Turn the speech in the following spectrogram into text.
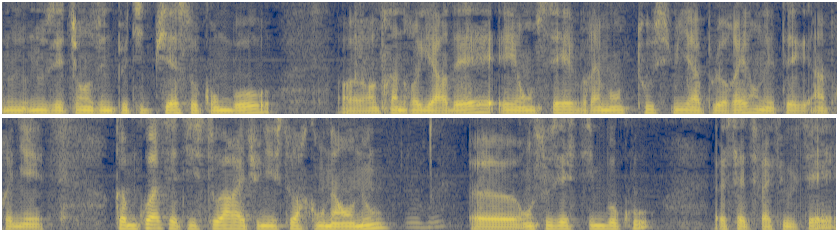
nous, nous étions dans une petite pièce au combo, euh, en train de regarder, et on s'est vraiment tous mis à pleurer. On était imprégnés. Comme quoi, cette histoire est une histoire qu'on a en nous. Euh, on sous-estime beaucoup cette faculté,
